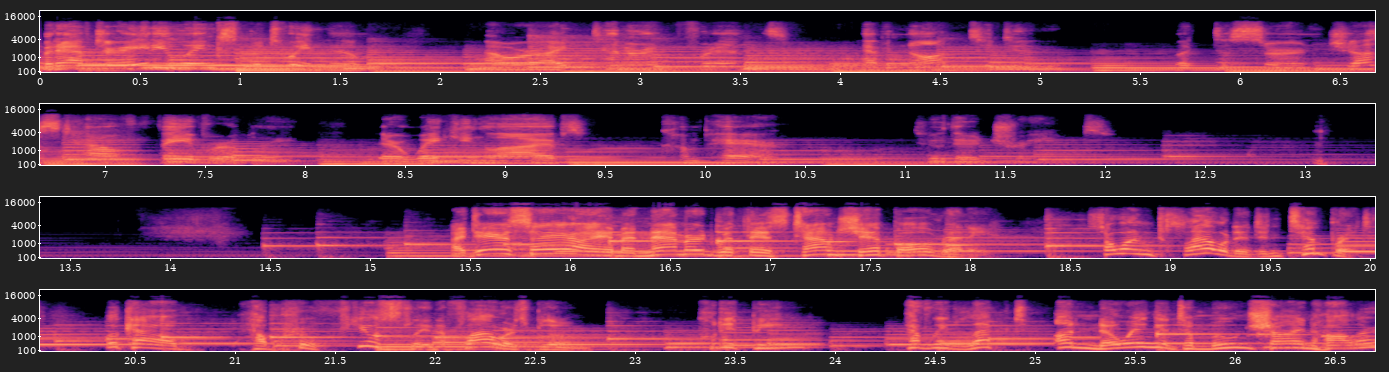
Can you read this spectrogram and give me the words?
But after 80 winks between them, our itinerant friends have naught to do but discern just how favorably their waking lives compare to their dreams. I dare say I am enamored with this township already. So unclouded and temperate. Look how how profusely the flowers bloom. Could it be? Have we leapt unknowing into Moonshine Holler?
